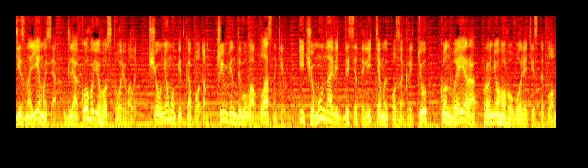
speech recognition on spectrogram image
Дізнаємося, для кого його створювали, що у ньому під капотом, чим він дивував власників, і чому навіть десятиліттями по закриттю конвеєра про нього говорять із теплом.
